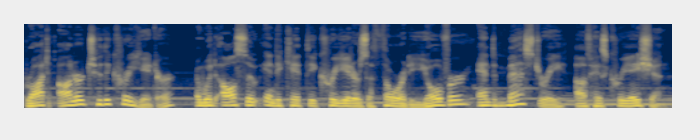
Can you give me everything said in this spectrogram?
brought honor to the Creator and would also indicate the Creator's authority over and mastery of his creation.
